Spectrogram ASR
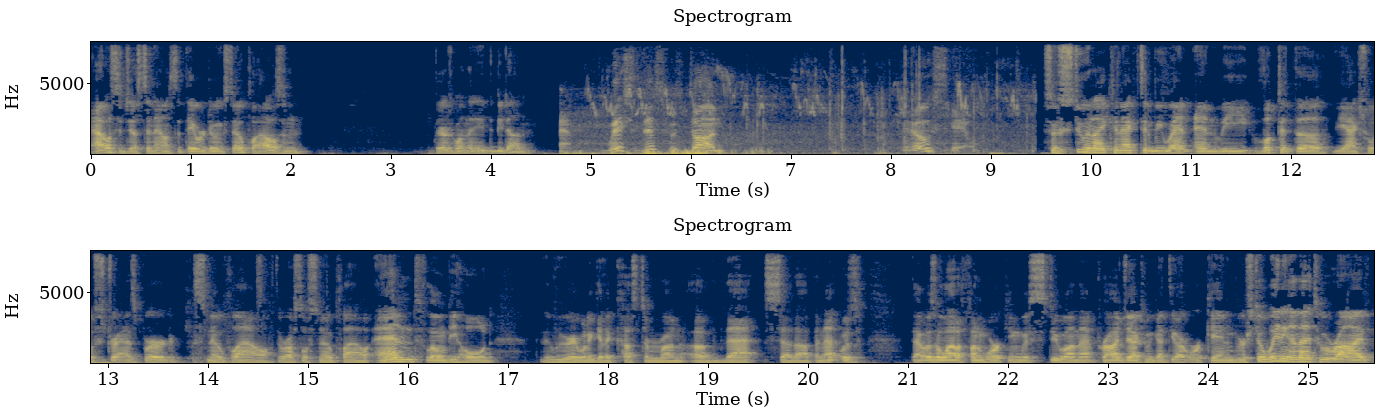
Atlas had just announced that they were doing snowplows and there's one that needed to be done. Wish this was done in O scale. So Stu and I connected, we went and we looked at the, the actual Strasburg snowplow, the Russell snowplow, and lo and behold, we were able to get a custom run of that set up. And that was that was a lot of fun working with Stu on that project. We got the artwork in. We were still waiting on that to arrive.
